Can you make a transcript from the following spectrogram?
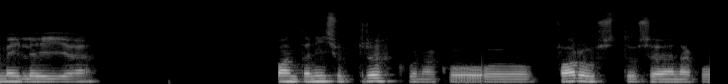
meil ei panda nii suurt rõhku nagu varustuse nagu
